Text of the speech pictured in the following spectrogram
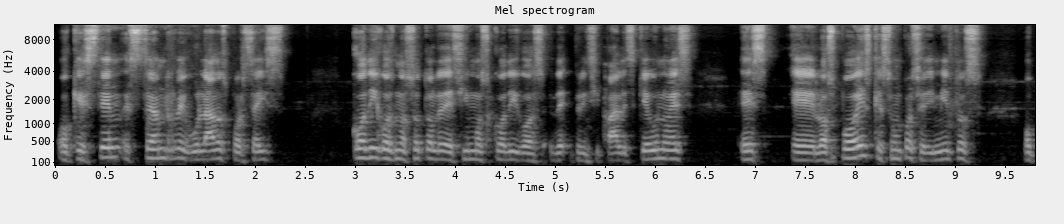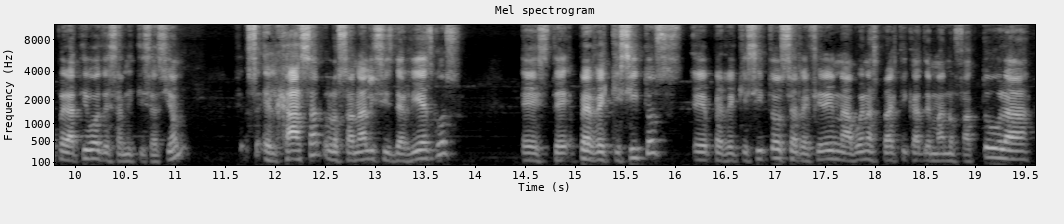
o que estén, estén regulados por seis códigos, nosotros le decimos códigos principales, que uno es, es eh, los POEs, que son procedimientos operativos de sanitización, el HACCP, los análisis de riesgos, este, prerequisitos, eh, prerequisitos se refieren a buenas prácticas de manufactura,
